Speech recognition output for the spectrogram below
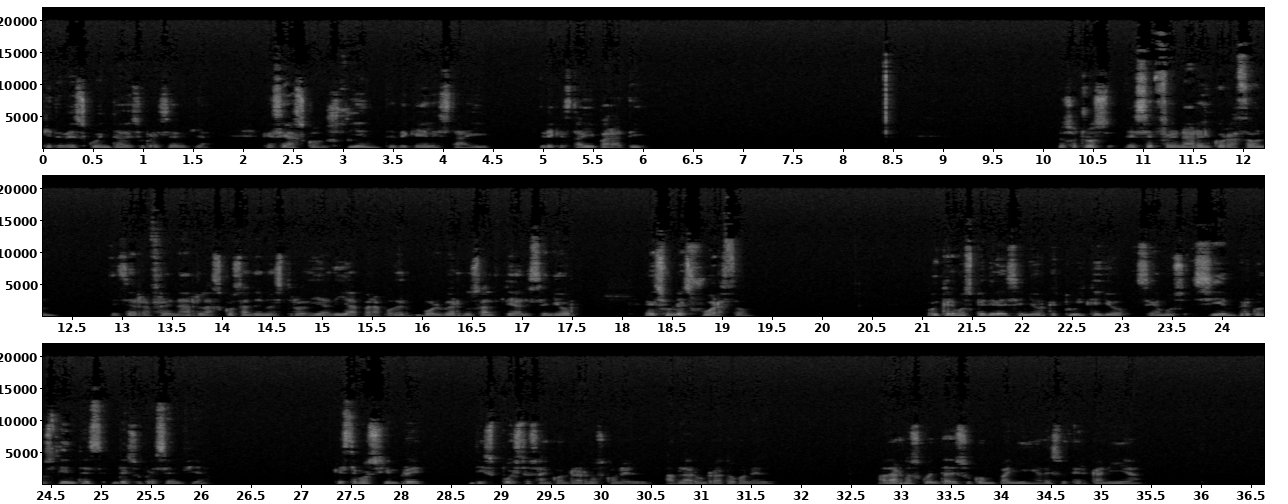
que te des cuenta de su presencia, que seas consciente de que Él está ahí y de que está ahí para ti. Nosotros ese frenar el corazón, ese refrenar las cosas de nuestro día a día para poder volvernos hacia el Señor, es un esfuerzo. Hoy queremos pedir al Señor que tú y que yo seamos siempre conscientes de su presencia, que estemos siempre dispuestos a encontrarnos con Él, a hablar un rato con Él, a darnos cuenta de su compañía, de su cercanía,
